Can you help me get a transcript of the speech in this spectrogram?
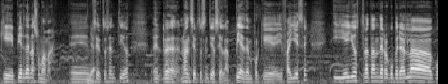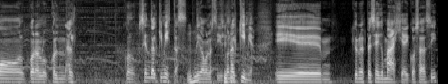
que pierden a su mamá. Eh, en cierto sentido, En no en cierto sentido, o sea, la pierden porque fallece y ellos tratan de recuperarla con, con, con al- con- siendo alquimistas, Ujú. digámoslo así, Sí, con sí. alquimia. Eh, que una especie de magia y cosas así.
